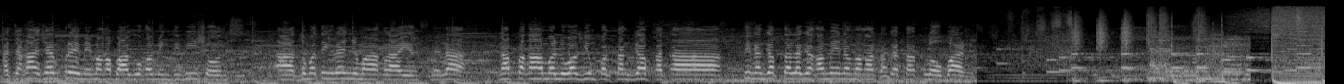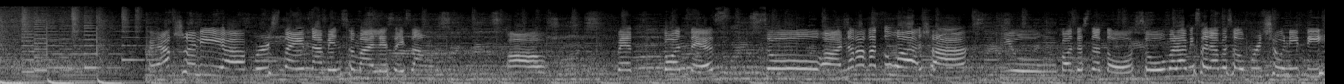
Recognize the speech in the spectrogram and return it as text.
At saka syempre may mga bago kaming divisions, uh, dumating rin yung mga clients nila. Napakamaluwag yung pagtanggap at uh, tinanggap talaga kami ng mga taga-Tacloban. Actually, uh, first time namin sumali sa isang uh, na to. So maraming salamat sa opportunity.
